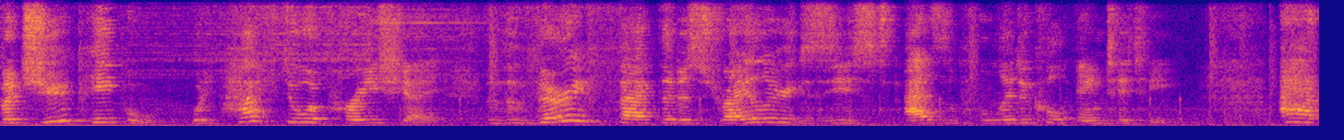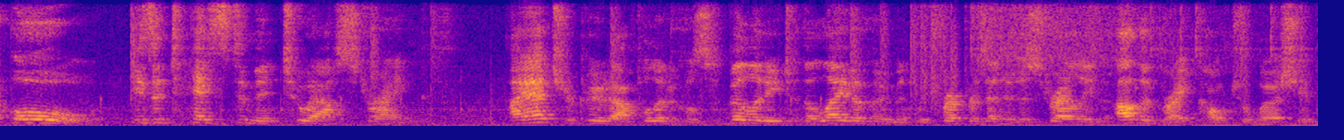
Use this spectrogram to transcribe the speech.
but you people would have to appreciate that the very fact that Australia exists as a political entity at all is a testament to our strength. I attribute our political stability to the labour movement which represented Australia's other great culture worship,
